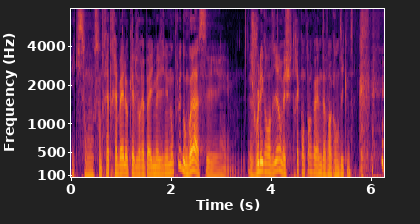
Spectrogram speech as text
et qui sont, sont très très belles auxquelles j'aurais pas imaginé non plus. Donc voilà, c'est, je voulais grandir, mais je suis très content quand même d'avoir grandi comme ça.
